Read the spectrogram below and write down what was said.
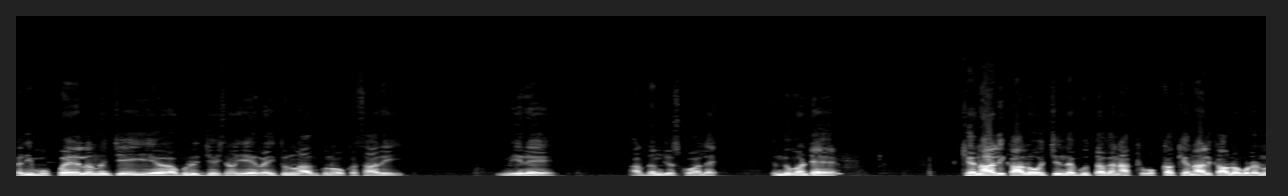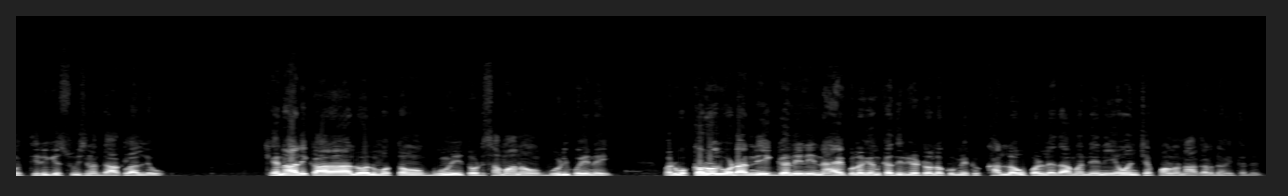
మరి ముప్పై ఏళ్ళ నుంచి ఏ అభివృద్ధి చేసినావు ఏ రైతులను ఆదుకున్నావు ఒకసారి మీరే అర్థం చేసుకోవాలి. ఎందుకంటే కెనాలి కాలువ వచ్చిందే గుత్త కానీ ఆ ఒక్క కెనాలి కాలువ కూడా నువ్వు తిరిగి చూసిన దాఖలాలు లేవు. కెనాలి కాలువలు మొత్తం భూమితోటి సమానం బూడిపోయినాయి. మరి ఒక్కరోజు కూడా నీకు కానీ నీ నాయకుల వెనక తిరిగేటోళ్ళకు మీకు కళ్ళ ఊపడలేదా మరి నేను ఏమని చెప్పాలో నాకు అర్థమవుతలేదు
